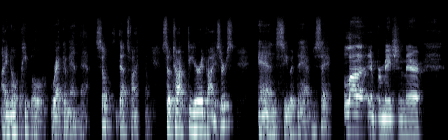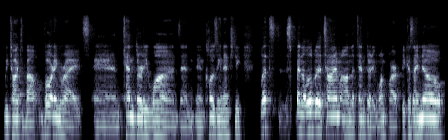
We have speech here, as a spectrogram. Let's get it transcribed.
I know people recommend that. So that's fine. So talk to your advisors and see what they have to say. A lot of information there. We talked about voting rights and 1031s and, and closing an entity. Let's spend a little bit of time on the 1031 part because I know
